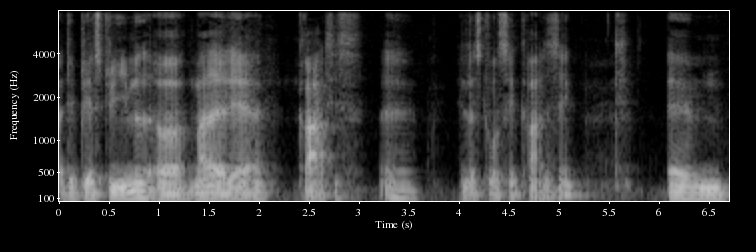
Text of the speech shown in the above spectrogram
og det bliver streamet, og meget af det er gratis. øh, eller stort set gratis, ikke? Øhm,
